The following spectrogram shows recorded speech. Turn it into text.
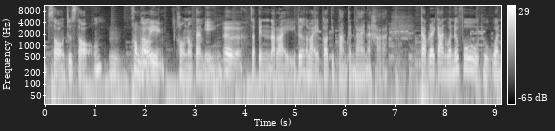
12.2อืมของเราเองของน้องแตมเอง เออ จะเป็นอะไรเรื่องอะไรก็ติดตามกันได้นะคะ กับรายการ Wonderful ทุกวัน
